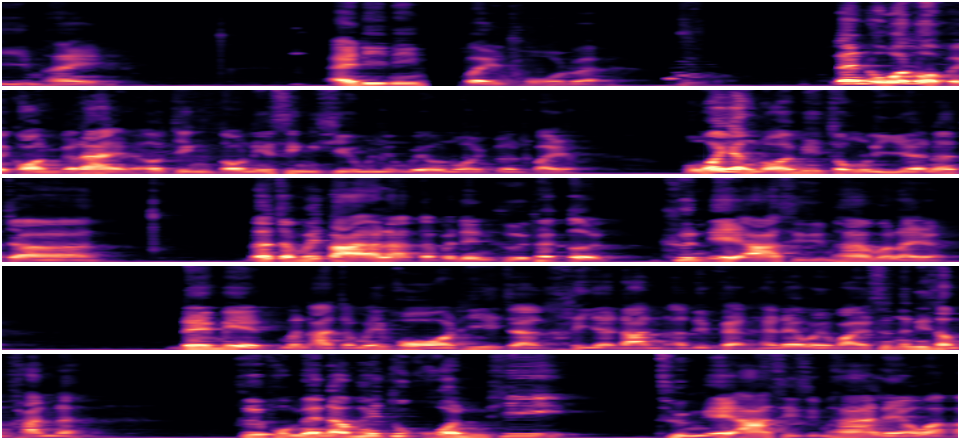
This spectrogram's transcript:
ทีมให้ ID นี้เปิดโถด้วย เล่นโอเวอร์โหลดไปก่อนก็ได้ เอาจริงตอนนี้ซิงชิลมันยังเวลน้อยเกินไปอะผมว่าอย่างน้อยมีจงหลีน่าจะ น่าจะไม่ตายแล้วแหละแต่ประเด็นคือถ้าเกิดขึ้น AR 45มาอะไรอะ เดเมจมันอาจจะไม่พอที่จะเคลียร์ดันอาร์ติแฟกต์ให้ได้ไวๆ ซึ่งอันนี้สำคัญนะ คือผมแนะนำให้ทุกคนที่ถึง AR 45แล้วอะ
